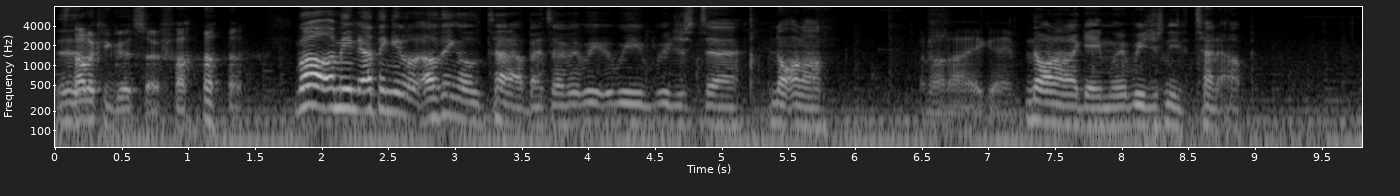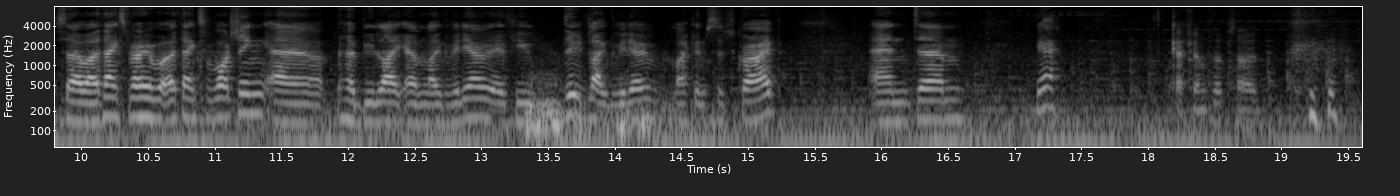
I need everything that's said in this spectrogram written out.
It's not looking good so far. Well, I mean, I think it'll, I think it'll turn out better. But we we we just uh, not on our not on our game. not on our game. We, we just need to turn it up. So uh, thanks very uh, thanks for watching. Uh, hope you like um, like the video. If you do like the video, like and subscribe. And um, yeah. Catch you on the flip side.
